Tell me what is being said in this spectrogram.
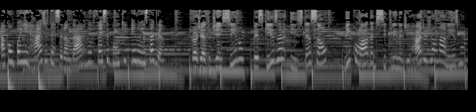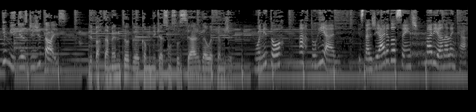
Acompanhe Rádio Terceiro Andar no Facebook e no Instagram. Projeto de ensino, pesquisa e extensão vinculado à disciplina de radiojornalismo e mídias digitais. Departamento de Comunicação Social da UFMG. Monitor, Arthur Riale. Estagiária docente, Mariana Alencar.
